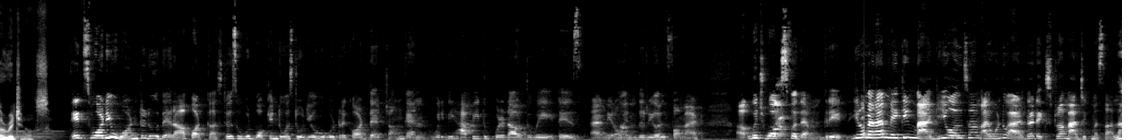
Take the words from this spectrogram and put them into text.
Originals. It's what you want to do. There are podcasters who would walk into a studio who would record their chunk and will be happy to put it out the way it is and you know in the real format. Uh, which works for them great you know when i'm making Maggi also i want to add that extra magic masala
